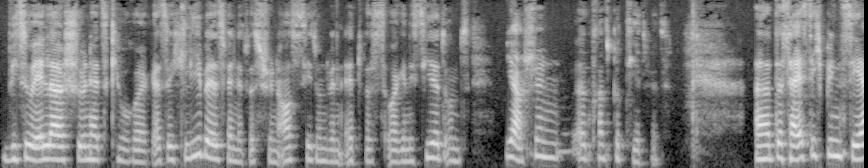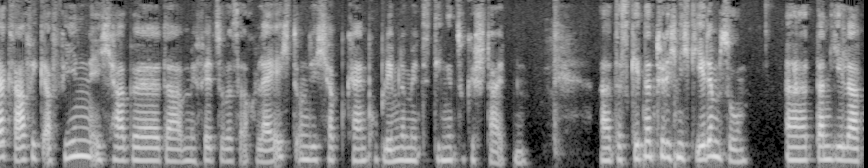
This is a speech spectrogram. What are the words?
visueller Schönheitschirurg. Also ich liebe es, wenn etwas schön aussieht und wenn etwas organisiert und ja, schön äh, transportiert wird. Äh, das heißt, ich bin sehr grafikaffin. Ich habe da, mir fällt sowas auch leicht und ich habe kein Problem damit, Dinge zu gestalten. Äh, das geht natürlich nicht jedem so. Äh, Daniela,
